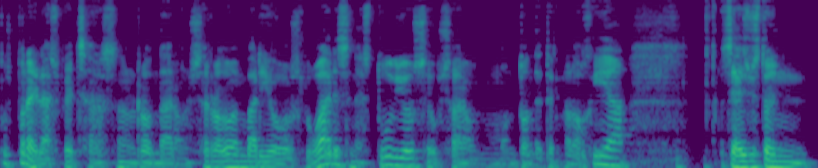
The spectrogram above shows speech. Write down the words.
Pues por ahí las fechas rondaron. Se rodó en varios lugares, en estudios, se usaron un montón de tecnología. Si habéis visto en,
